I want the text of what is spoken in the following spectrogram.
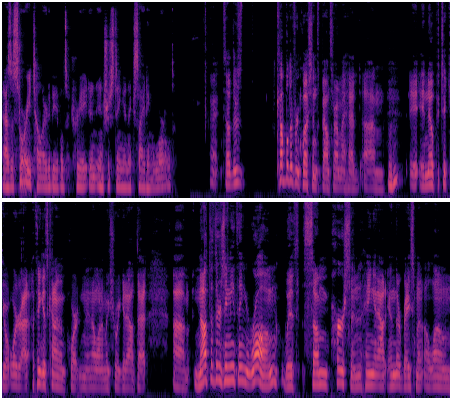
as a storyteller to be able to create an interesting and exciting world. All right. So there's a couple different questions bouncing around my head um, mm-hmm. in, in, no particular order. I, I, think it's kind of important, and I want to make sure we get out that um, not that there's anything wrong with some person hanging out in their basement alone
